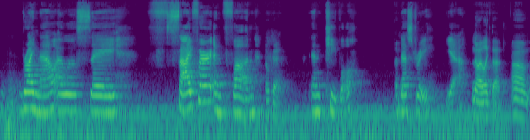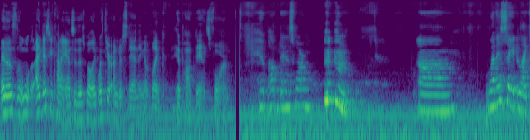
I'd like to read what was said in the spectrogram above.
Right now, I will say cipher and fun. Okay. And people. Okay. That's three. Yeah. No, I like that. Um, and was, I guess you kind of answered this, but like, what's your understanding of like hip hop dance form? Hip hop dance form. um, when I say like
